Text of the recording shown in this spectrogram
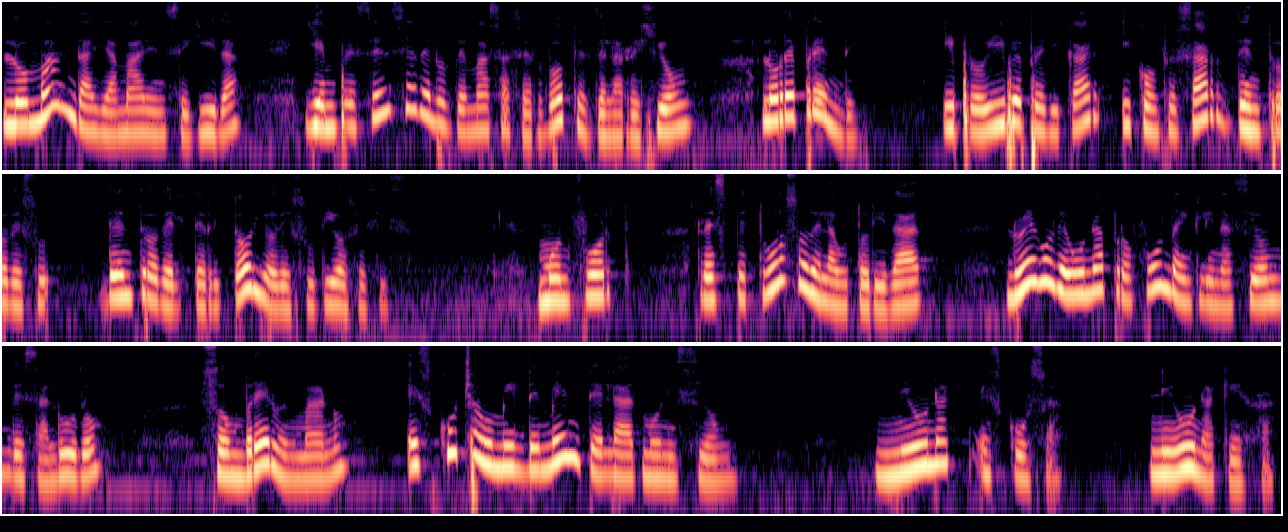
lo manda a llamar enseguida y en presencia de los demás sacerdotes de la región, lo reprende y prohíbe predicar y confesar dentro, de su, dentro del territorio de su diócesis. Montfort, respetuoso de la autoridad, luego de una profunda inclinación de saludo, sombrero en mano, escucha humildemente la admonición ni una excusa, ni una queja.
